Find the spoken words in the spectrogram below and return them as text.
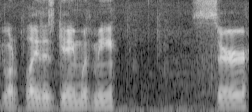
You want to play this game with me, sir?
